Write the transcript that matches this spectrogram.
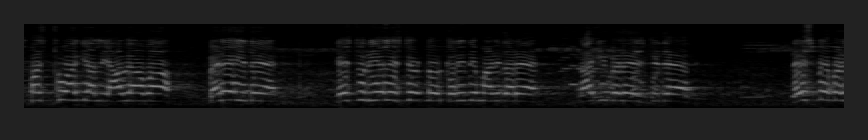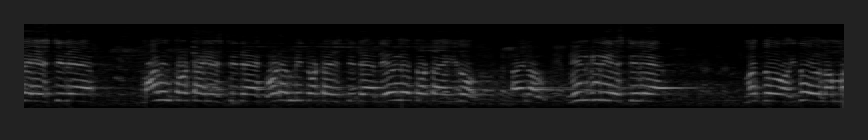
ಸ್ಪಷ್ಟವಾಗಿ ಅಲ್ಲಿ ಯಾವ್ಯಾವ ಬೆಳೆ ಇದೆ, ಎಷ್ಟು ರಿಯಲ್ ಎಸ್ಟೇಟ್ನವ್ರು ಖರೀದಿ ಮಾಡಿದ್ದಾರೆ, ರಾಗಿ ಬೆಳೆ ಎಷ್ಟಿದೆ, ರೇಷ್ಮೆ ಬೆಳೆ ಎಷ್ಟಿದೆ, ಮಾವಿನ ತೋಟ ಎಷ್ಟಿದೆ, ಗೋಡಂಬಿ ತೋಟ ಎಷ್ಟಿದೆ, ನೇರಳೆ ತೋಟ, ಇದು ನೀಲಗಿರಿ ಎಷ್ಟಿದೆ, ಮತ್ತು ಇದು ನಮ್ಮ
